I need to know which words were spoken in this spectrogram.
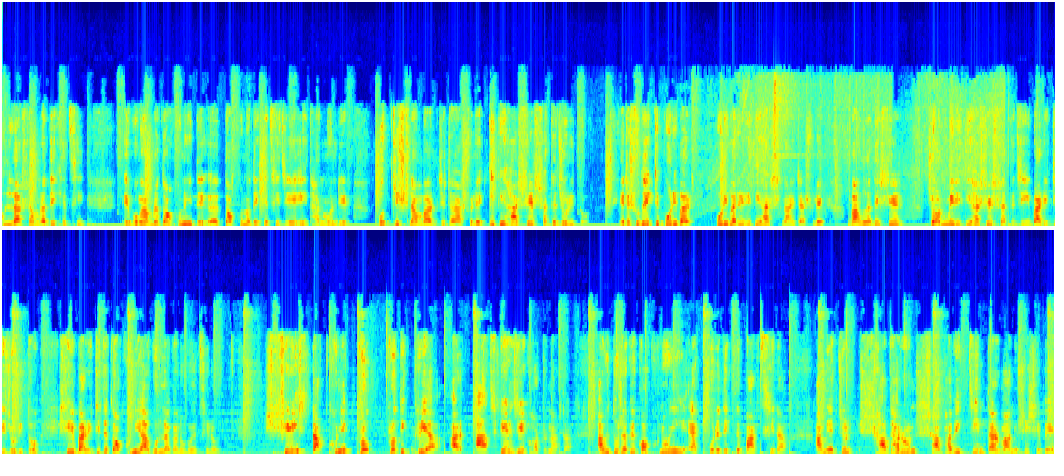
উল্লাস আমরা দেখেছি। এবং আমরা তখনই তখনও দেখেছি যে এই ধানমন্ডির বত্রিশ নাম্বার, যেটা আসলে ইতিহাসের সাথে জড়িত। এটা শুধু একটি পরিবার পরিবারের ইতিহাস না, এটা আসলে বাংলাদেশের জন্মের ইতিহাসের সাথে যেই বাড়িটি জড়িত, সেই বাড়িটিতে তখনই আগুন লাগানো হয়েছিল। সেই তাৎক্ষণিক প্র- প্রতিক্রিয়া আর আজকের যে ঘটনাটা, আমি দুটাকে কখনোই এক করে দেখতে পারছি না। আমি একজন সাধারণ, স্বাভাবিক চিন্তার মানুষ হিসেবে,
